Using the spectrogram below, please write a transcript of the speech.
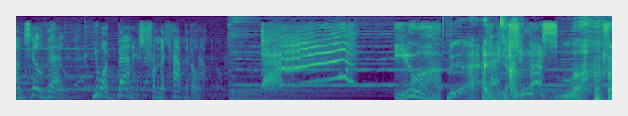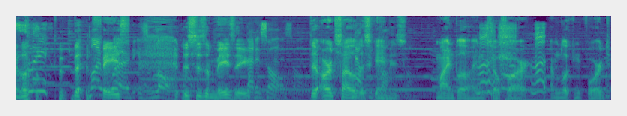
Until then, you are banished from the capital. You are I, banishing us? love Truly? that My face. word is law. This is amazing. That is all. The art style of this game go. is mind blowing so far. I'm looking forward to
